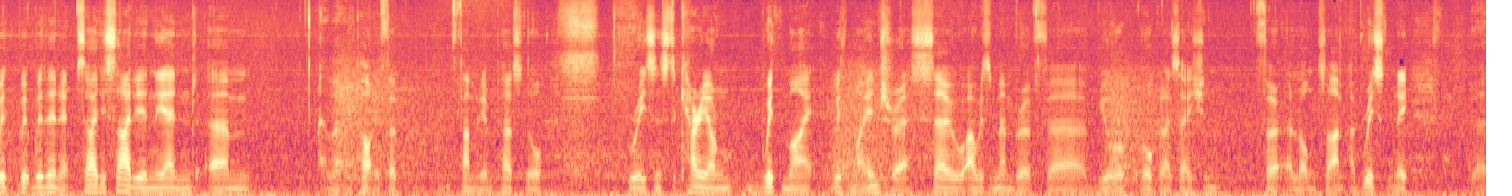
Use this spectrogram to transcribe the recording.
with, with, within it. So I decided in the end, um, partly for family and personal reasons, to carry on with my with my interests. So I was a member of uh, your organisation for a long time. I've recently. Uh,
